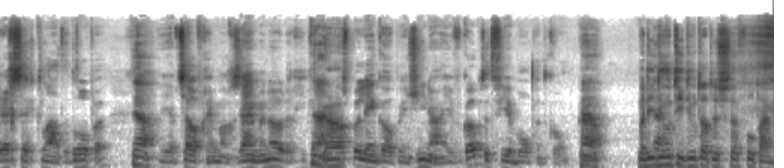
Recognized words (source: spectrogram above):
rechtstreeks laten droppen. Ja. Je hebt zelf geen magazijn meer nodig. Je kan Ja. spullen inkopen in China en je verkoopt het via bol.com. Ja. Maar die, Ja. doet, die doet dat dus eh, fulltime.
